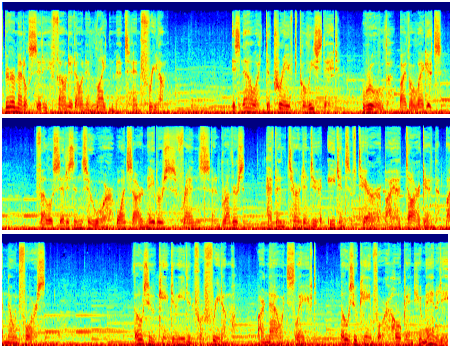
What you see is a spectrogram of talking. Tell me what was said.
Experimental city, founded on enlightenment and freedom, is now a depraved police state ruled by the legates. Fellow citizens who were once our neighbors, friends, and brothers have been turned into agents of terror by a dark and unknown force. Those who came to Eden for freedom are now enslaved. Those who came for hope and humanity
